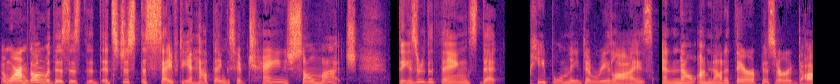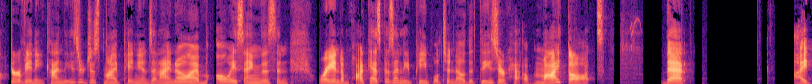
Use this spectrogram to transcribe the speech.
And where I'm going with this is it's just the safety and how things have changed so much. These are the things that people need to realize. And no, I'm not a therapist or a doctor of any kind. These are just my opinions. And I know I'm always saying this in random podcasts because I need people to know that these are how, my thoughts that I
